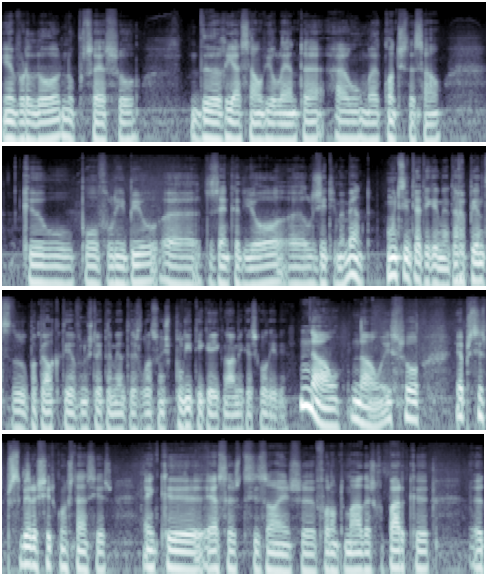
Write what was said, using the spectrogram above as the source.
enverdou no processo de reação violenta a uma contestação que o povo líbio uh, desencadeou legitimamente. Muito sinteticamente, arrepende-se do papel que teve no estreitamento das relações políticas e económicas com a Líbia? Não, não. Isso é preciso perceber as circunstâncias em que essas decisões eh, foram tomadas. Repare que eh,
